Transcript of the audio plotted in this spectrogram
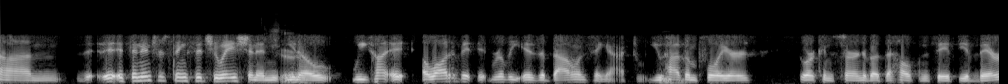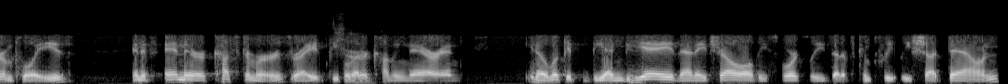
um, it's an interesting situation, and sure. you know, we it, a lot of it. It really is a balancing act. You mm-hmm. have employers who are concerned about the health and safety of their employees, and if and their customers, right? People sure. that are coming there, and you know, look at the NBA, the NHL, all these sports leagues that have completely shut down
